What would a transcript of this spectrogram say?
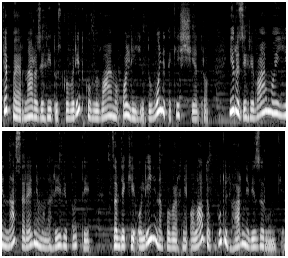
Тепер на розігріту сковорідку вливаємо олію доволі таки щедро і розігріваємо її на середньому нагріві плити. Завдяки олії на поверхні оладок будуть гарні візерунки.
